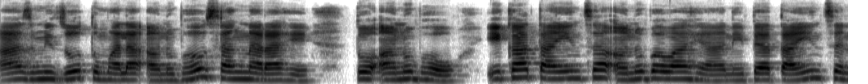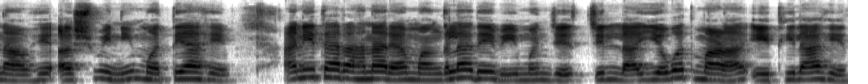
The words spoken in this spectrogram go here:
आज मी जो तुम्हाला अनुभव सांगणार आहे तो अनुभव एका ताईंचा अनुभव आहे आणि त्या ताईंचं नाव हे अश्विनी मते आहे. आणि त्या राहणाऱ्या मंगलादेवी म्हणजेच जिल्हा यवतमाळा येथील आहेत.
